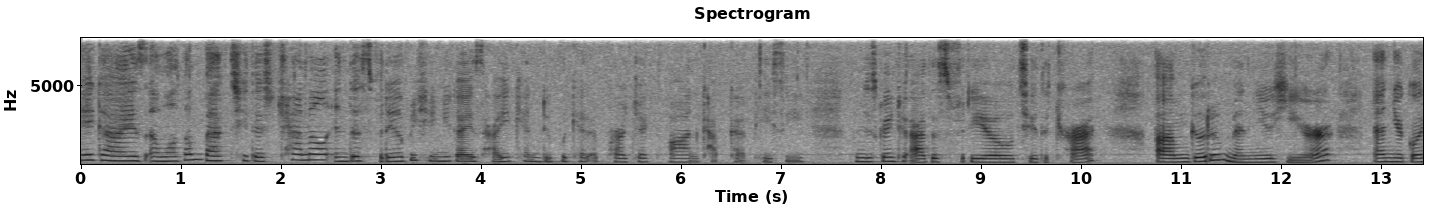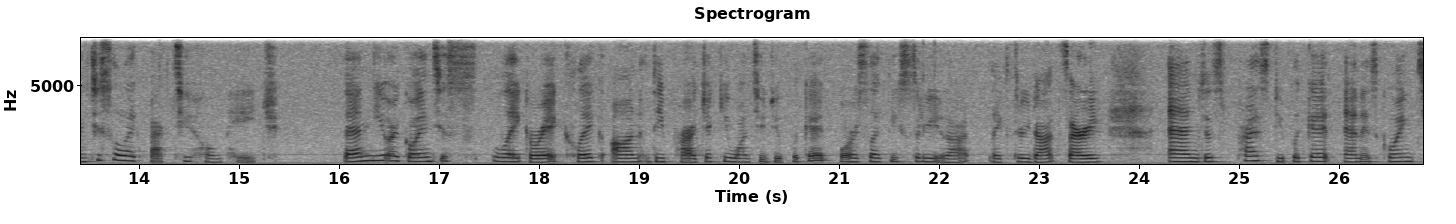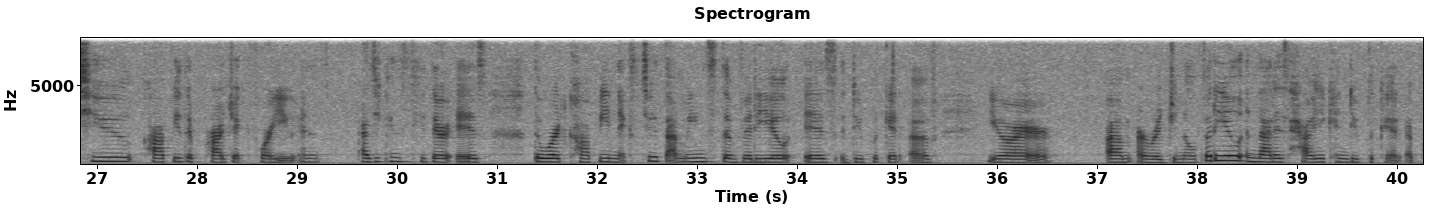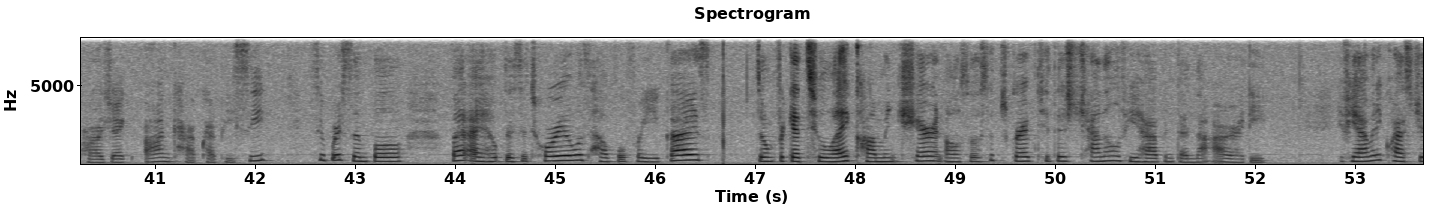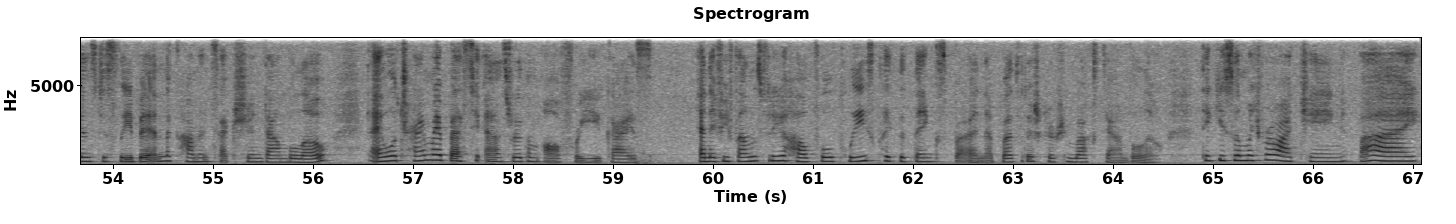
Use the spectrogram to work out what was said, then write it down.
Hey guys and welcome back to this channel. In this video I'll be showing you guys how you can duplicate a project on CapCut PC. I'm just going to add this video to the track. Um, go to menu here and you're going to select back to home page. Then you are going to like right click on the project you want to duplicate or select these three dot like three dots sorry and just press duplicate and it's going to copy the project for you and as you can see there is the word copy next to it. That means the video is a duplicate of your um, original video and that is how you can duplicate a project on CapCut PC super simple but I hope this tutorial was helpful for you guys. Don't forget to like comment share and also subscribe to this channel if you haven't done that already. If you have any questions, just leave it in the comment section down below, and I will try my best to answer them all for you guys. And if you found this video helpful, please click the thanks button above the description box down below. Thank you so much for watching. Bye!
